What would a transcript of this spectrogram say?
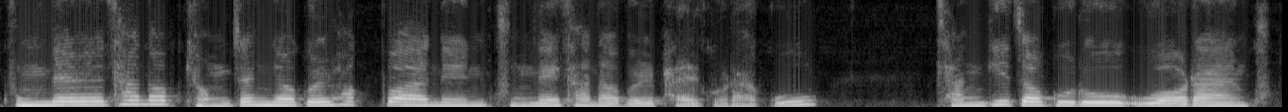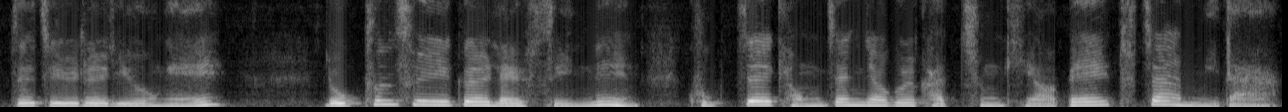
국내외 산업 경쟁력을 확보하는 국내 산업을 발굴하고 장기적으로 우월한 국제지위를 이용해 높은 수익을 낼 수 있는 국제 경쟁력을 갖춘 기업에 투자합니다.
